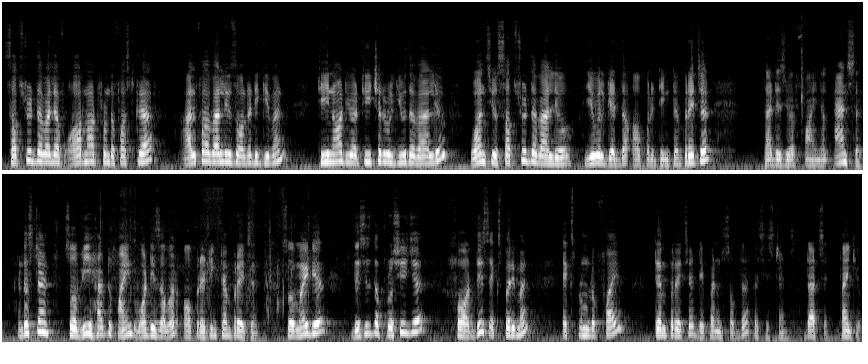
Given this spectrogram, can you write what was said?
Substitute the value of r naught from the first graph. Alpha value is already given. T naught your teacher will give the value. Once you substitute the value you will get the operating temperature that is your final answer understand so we have to find what is our operating temperature so my dear this is the procedure for this experiment experiment of 5 temperature depends of the resistance that's it thank you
